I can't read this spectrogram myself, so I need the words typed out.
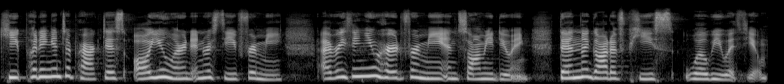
Keep putting into practice all you learned and received from me, everything you heard from me and saw me doing. Then the God of peace will be with you.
